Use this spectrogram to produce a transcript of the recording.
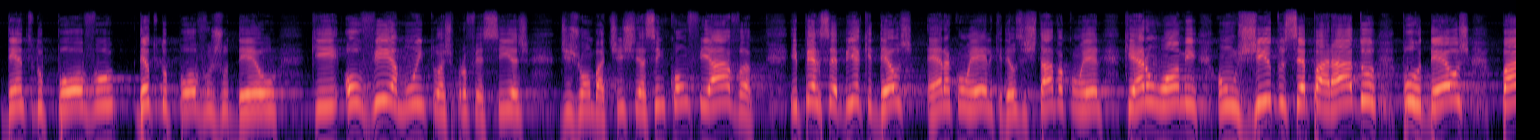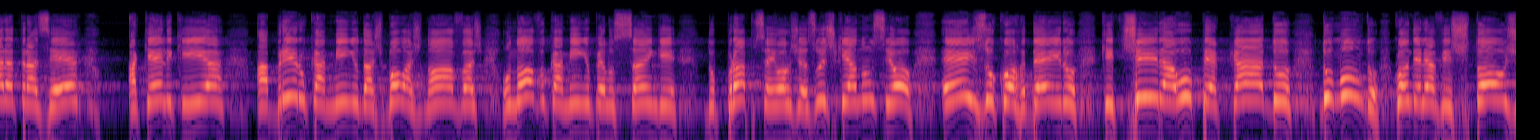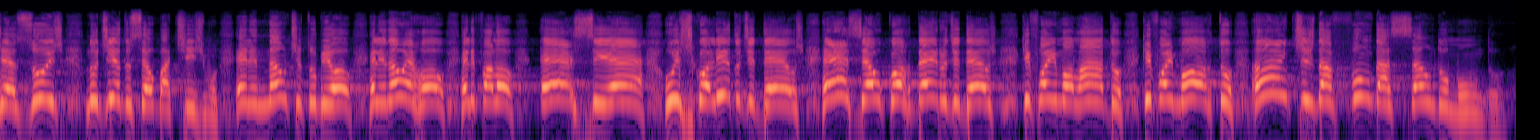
dentro do povo, dentro do povo judeu que ouvia muito as profecias de João Batista e assim confiava e percebia que Deus era com ele, que Deus estava com ele, que era um homem ungido, separado por Deus para trazer aquele que ia abrir o caminho das boas novas, o novo caminho pelo sangue do próprio Senhor Jesus, que anunciou: Eis o Cordeiro que tira o pecado do mundo. Quando ele avistou Jesus no dia do seu batismo, ele não titubeou, ele não errou, ele falou: Esse é o escolhido de Deus, esse é o Cordeiro de Deus que foi imolado, que foi morto antes da fundação do mundo.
